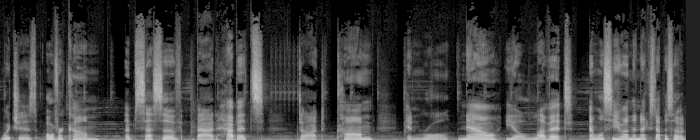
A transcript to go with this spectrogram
which is overcomeobsessivebadhabits.com. Enroll now. You'll love it. And we'll see you on the next episode.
